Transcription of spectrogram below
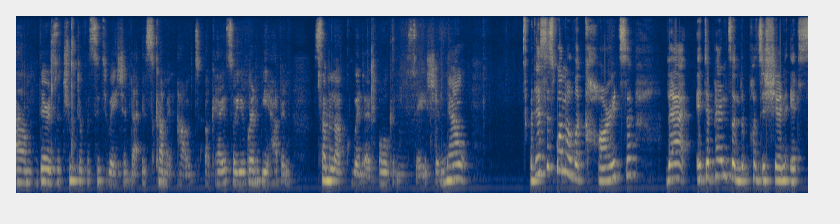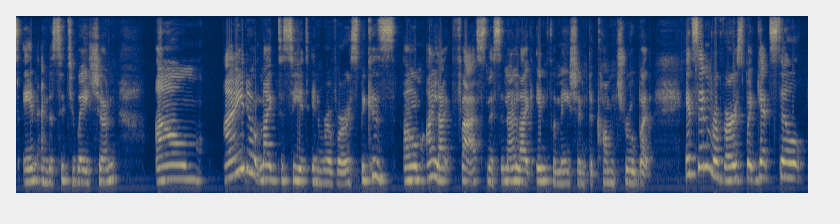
um, there's a truth of a situation that is coming out okay? So you're going to be having some luck with an organization. Now this is one of the cards that it depends on the position it's in and the situation. Um I don't like to see it in reverse because um, I like fastness and I like information to come true but it's in reverse but yet still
